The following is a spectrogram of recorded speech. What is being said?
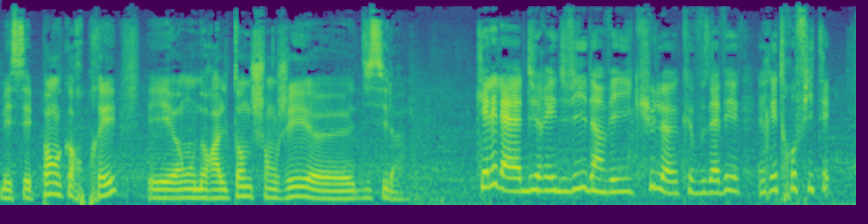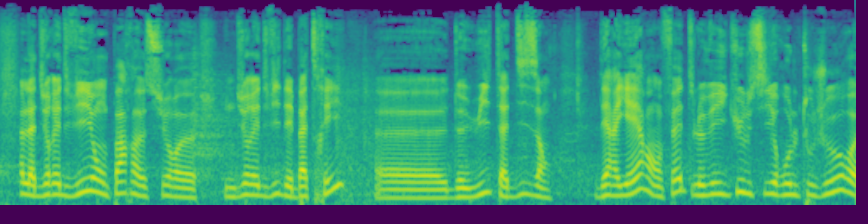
mais c'est pas encore prêt et on aura le temps de changer euh, d'ici là. Quelle est la durée de vie d'un véhicule que vous avez rétrofité? La durée de vie, on part euh, sur euh, une durée de vie des batteries de 8 à 10 ans. Derrière, en fait, le véhicule s'il roule toujours,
